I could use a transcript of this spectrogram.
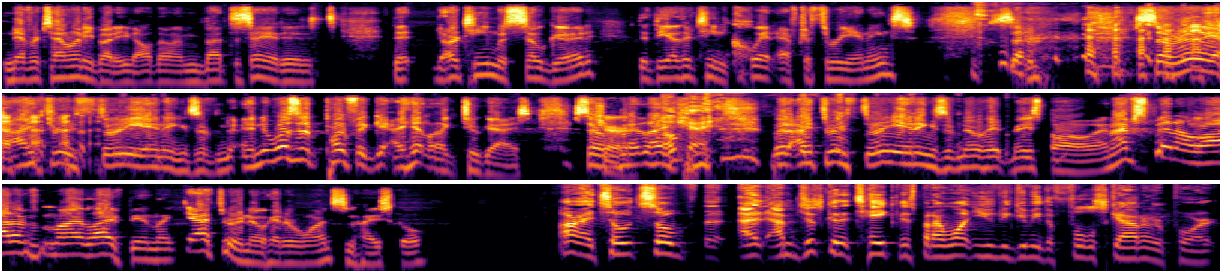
never tell anybody, although I'm about to say it, is that our team was so good that the other team quit after three innings. So, so really, I threw three innings of, and it wasn't a perfect. Game. I hit like two guys. So, Sure. but like, Okay. but I threw three innings of no hit baseball, and I've spent a lot of my life being like, yeah, I threw a no hitter once in high school. All right, so so uh, I, I'm just going to take this, but I want you to give me the full scouting report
